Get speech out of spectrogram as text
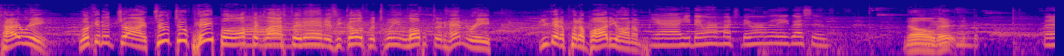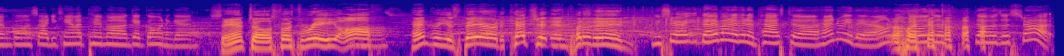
Tyree, look at it drive. Two two people off the Oh, glass and in as he goes between Lopes and Henry. You got to put a body on him. Yeah, he, they weren't much. They weren't really aggressive. No, When- they're, Let him go inside. You can't let him uh, get going again. Santos for three off. Oh. Henry is there to catch it and put it in. You sure that might have been a pass to uh, Henry there? I don't know if that was a that was a shot.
